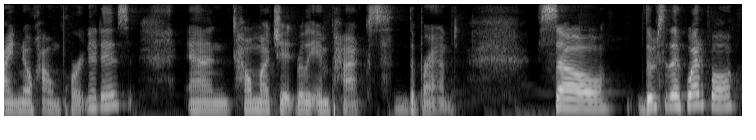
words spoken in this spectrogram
I know how important it is and how much it really impacts the brand. So, Dulce de Cuerpo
